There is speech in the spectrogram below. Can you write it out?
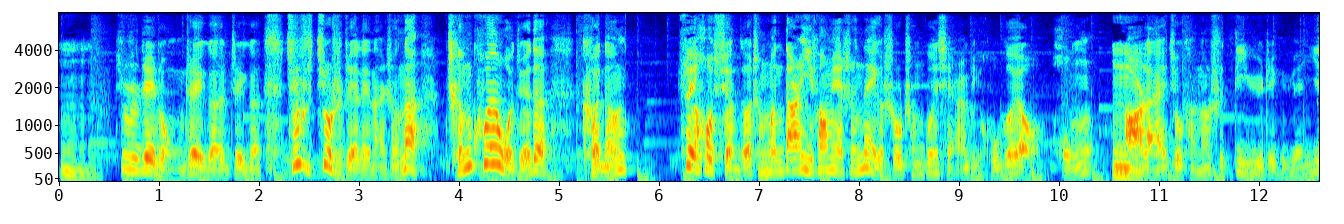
嗯，就是这种这个这个，就是就是这类男生。那陈坤，我觉得可能。最后选择陈坤，当然一方面是那个时候陈坤显然比胡歌要红，二来就可能是地域这个原因，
